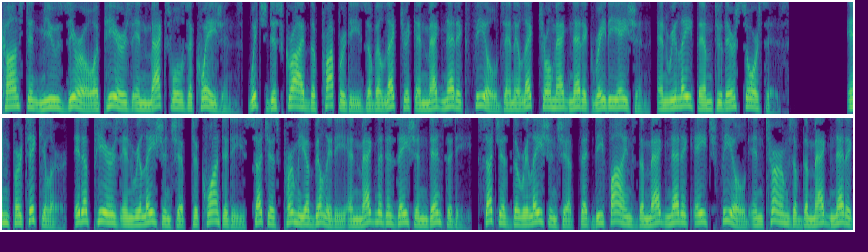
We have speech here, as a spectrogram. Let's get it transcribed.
constant μ0 appears in Maxwell's equations, which describe the properties of electric and magnetic fields and electromagnetic radiation, and relate them to their sources. In particular, it appears in relationship to quantities such as permeability and magnetization density, such as the relationship that defines the magnetic H field in terms of the magnetic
